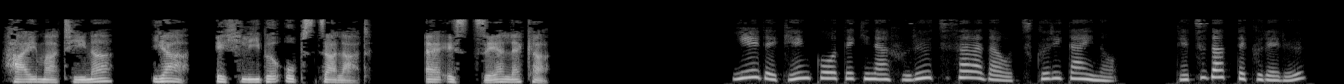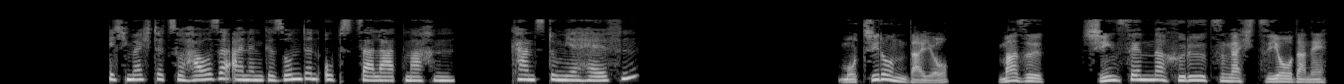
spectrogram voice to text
Hi Martina, ja, ich liebe Obstsalat. Er ist sehr lecker. 家で健康的なフルーツサラダを作りたいの。手伝ってくれる Ich möchte zu Hause einen gesunden Obstsalat machen. Kannst du mir helfen? もちろんだよ。まず、新鮮なフルーツが必要だね。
